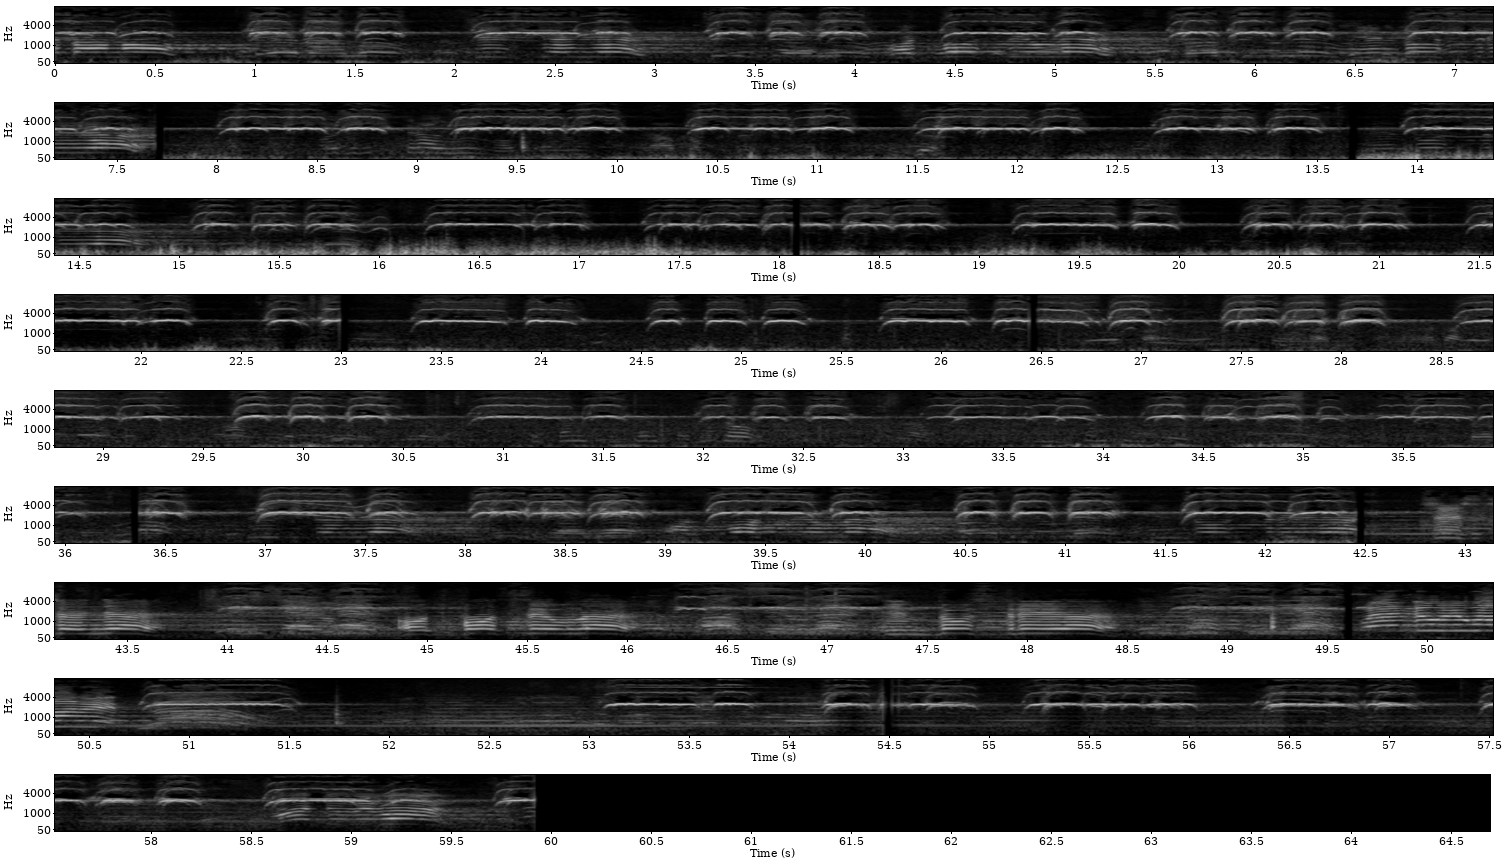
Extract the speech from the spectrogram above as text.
niebamo, ciśnienie od posilne Industrije. Čišćenje od fosilne industrije.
